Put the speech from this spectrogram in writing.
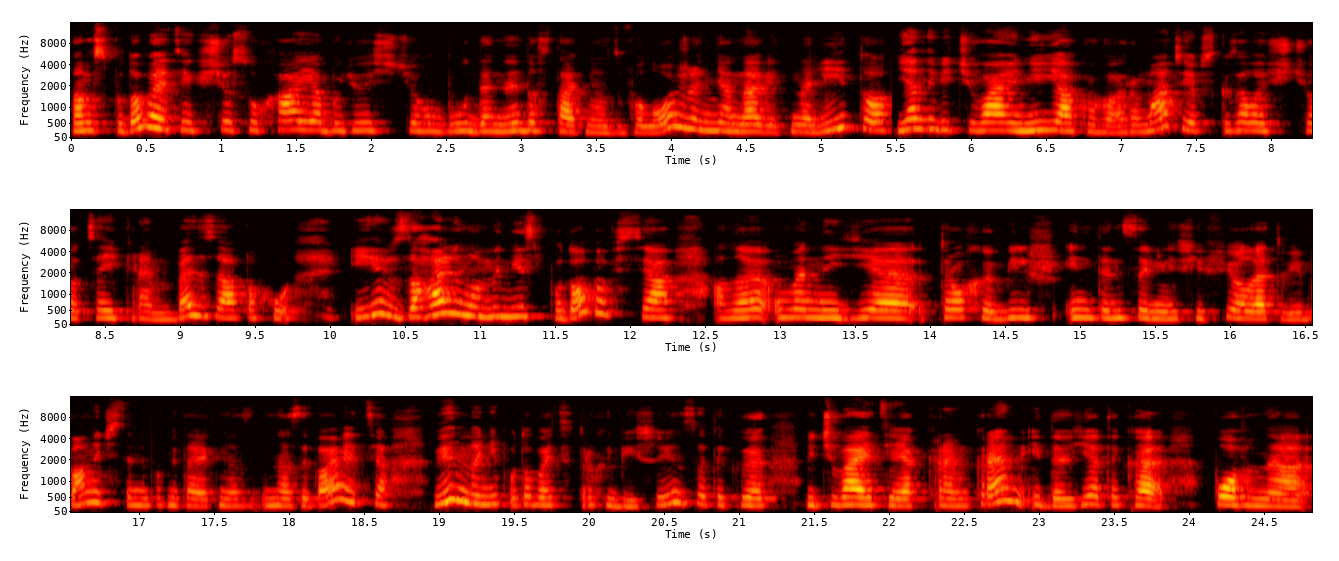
вам сподобається, якщо суха, я боюсь, що буде недостатньо зволоження навіть на літо. Я не відчуваю ніякого аромату. Я б сказала, що цей крем без запаху. І в загальному мені сподобався, але у мене є трохи більш інтенсивніші фіолетові баночці, не пам'ятаю, як називається. Він мені подобається трохи більше. Він все-таки відчувається як крем-крем і дає таке повне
